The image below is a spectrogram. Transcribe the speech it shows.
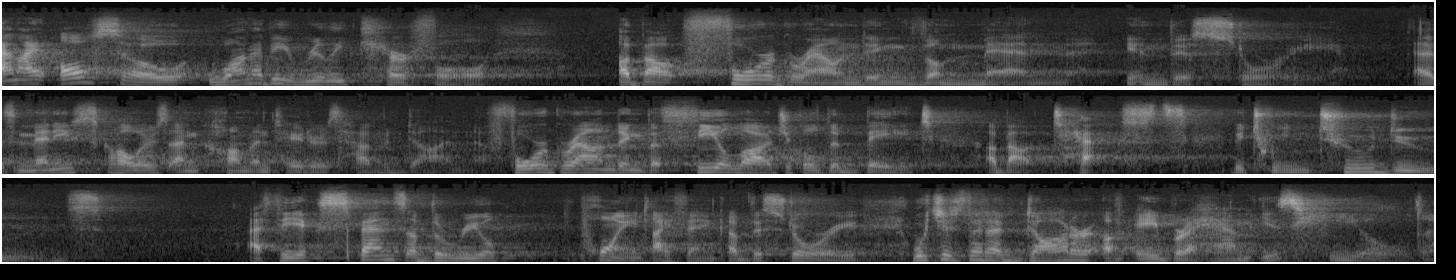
And I also want to be really careful about foregrounding the men in this story as many scholars and commentators have done, foregrounding the theological debate about texts between two dudes at the expense of the real point, I think, of the story, which is that a daughter of Abraham is healed,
